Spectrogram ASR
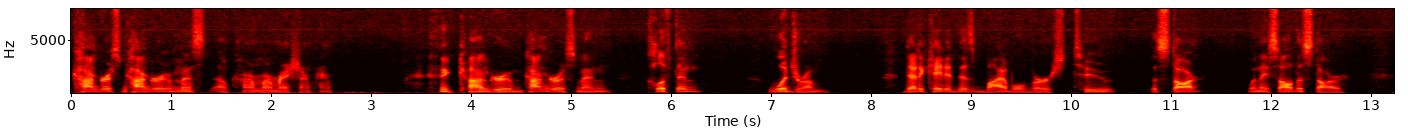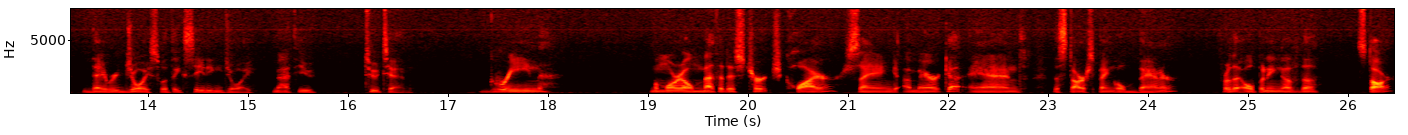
Congress, Congress, oh, Congress, Congressman Clifton Woodrum dedicated this Bible verse to the star. When they saw the star, they rejoiced with exceeding joy. Matthew 2.10. Greene Memorial Methodist Church Choir sang America and the Star Spangled Banner for the opening of the star.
